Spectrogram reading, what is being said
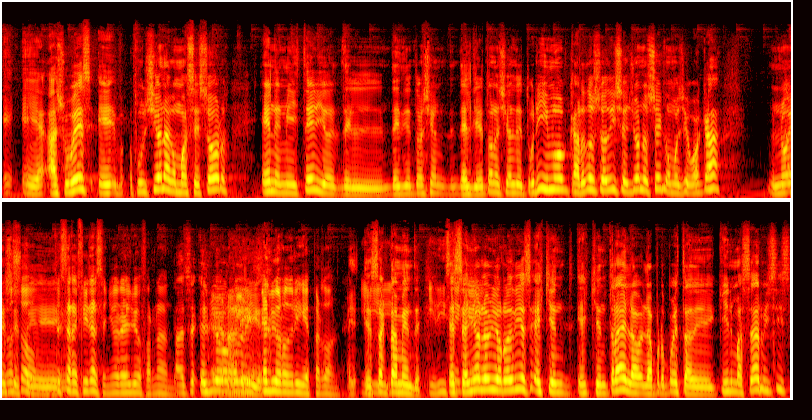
eh, a su vez funciona como asesor en el Ministerio del, del, director, del Director Nacional de Turismo. Cardoso dice, yo no sé cómo llegó acá, no es este... Usted se refiere al señor Elvio Fernández. Elvio Rodríguez. Elvio Rodríguez, perdón. Eh, exactamente. el señor Elvio Rodríguez es quien, es quien trae la, propuesta de Kirma Services,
